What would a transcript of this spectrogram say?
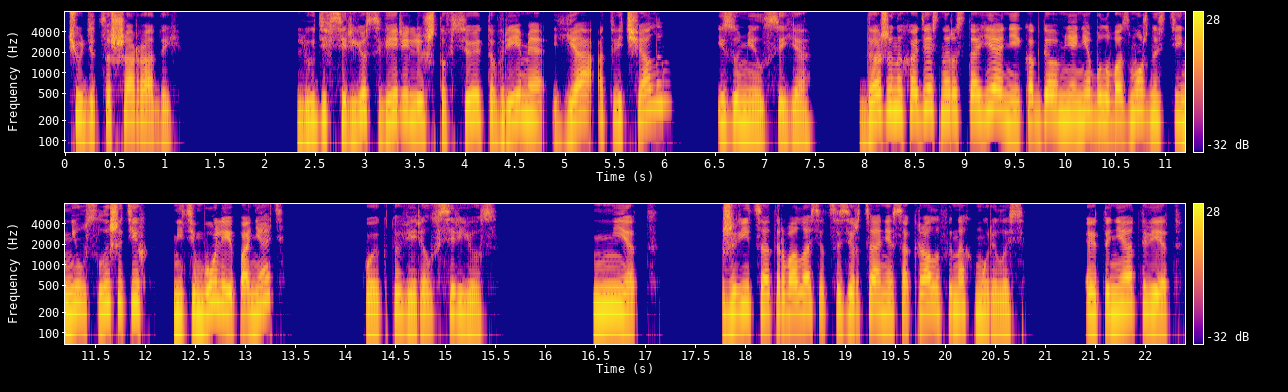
чудится шарадой. Люди всерьез верили, что все это время я отвечал им? Изумился я. Даже находясь на расстоянии, когда у меня не было возможности ни услышать их, ни тем более понять? Кое-кто верил всерьез. Нет. Жрица оторвалась от созерцания сакралов и нахмурилась. Это не ответ.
